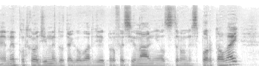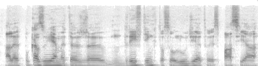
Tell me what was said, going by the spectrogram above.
E, My podchodzimy do tego bardziej profesjonalnie od strony sportowej, ale pokazujemy też, że drifting to są ludzie, to jest pasja,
